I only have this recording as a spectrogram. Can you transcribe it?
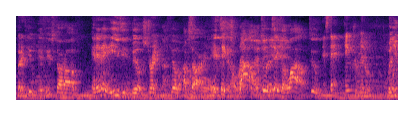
But if you if you start off and it ain't easy to build strength. I feel I'm sorry. It takes a while too. It takes a while too. it's that incremental. When you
